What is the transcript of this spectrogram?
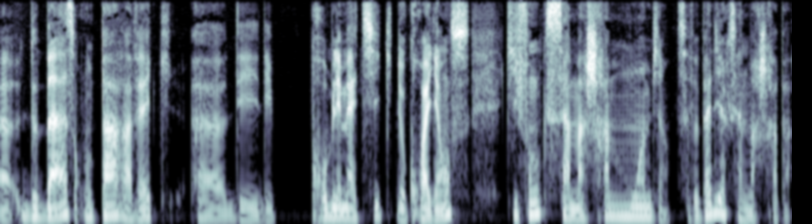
Euh, de base, on part avec euh, des, problématiques de croyances qui font que ça marchera moins bien. Ça ne veut pas dire que ça ne marchera pas.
